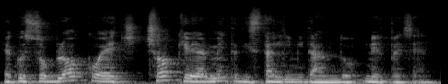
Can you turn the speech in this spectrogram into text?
e questo blocco è ciò che realmente ti sta limitando nel presente.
